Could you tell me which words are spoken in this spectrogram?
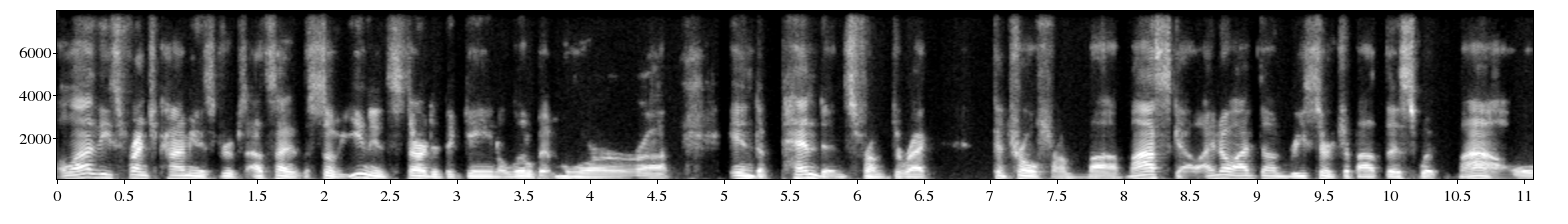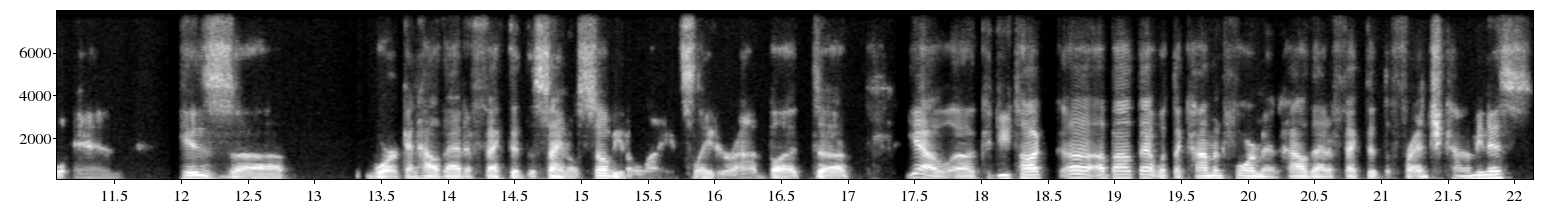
a lot of these French communist groups outside of the Soviet Union started to gain a little bit more uh, independence from direct control from uh, Moscow. I know I've done research about this with Mao and his uh, work and how that affected the Sino-Soviet alliance later on. But uh, yeah, uh, could you talk uh, about that with the Cominform and how that affected the French communists?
